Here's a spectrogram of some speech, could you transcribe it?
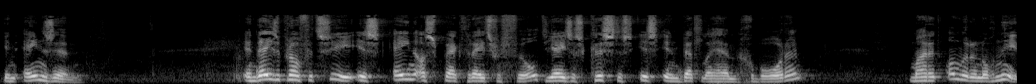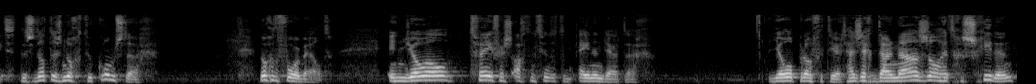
In één zin. In deze profetie is één aspect reeds vervuld. Jezus Christus is in Bethlehem geboren, maar het andere nog niet. Dus dat is nog toekomstig. Nog een voorbeeld. In Joel 2, vers 28 tot 31. Joel profeteert. Hij zegt, daarna zal het geschieden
